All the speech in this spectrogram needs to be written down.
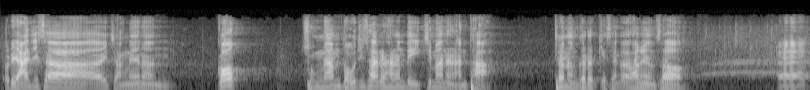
우리 안 지사의 장래는 꼭 충남 도지사를 하는 데 있지만은 않다. 저는 그렇게 생각하면서 예,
